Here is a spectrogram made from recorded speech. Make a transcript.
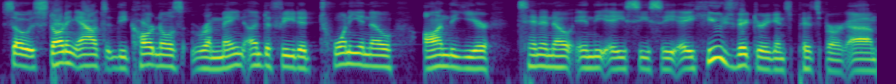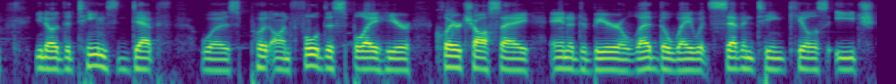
So, starting out, the Cardinals remain undefeated, 20 0 on the year, 10 0 in the ACC. A huge victory against Pittsburgh. Um, you know, the team's depth was put on full display here. Claire Chaussee, Anna DeBeer led the way with 17 kills each.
